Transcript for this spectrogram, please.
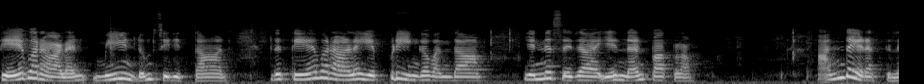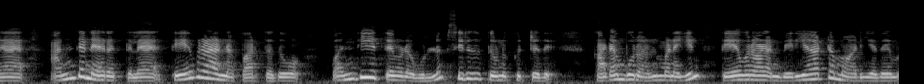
தேவராளன் மீண்டும் சிரித்தான். இந்த தேவராளன் எப்படி இங்க வந்தான் என்ன செய்தா? என்னன்னு பார்க்கலாம். அந்த இடத்துல அந்த நேரத்துல தேவராளனை பார்த்ததும் வந்தியத்தேவனோட உள்ளம் சிறிது துணுக்குற்றது. கடம்பூர் அரண்மனையில் தேவராளன் வெறியாட்டம் ஆடியதும்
